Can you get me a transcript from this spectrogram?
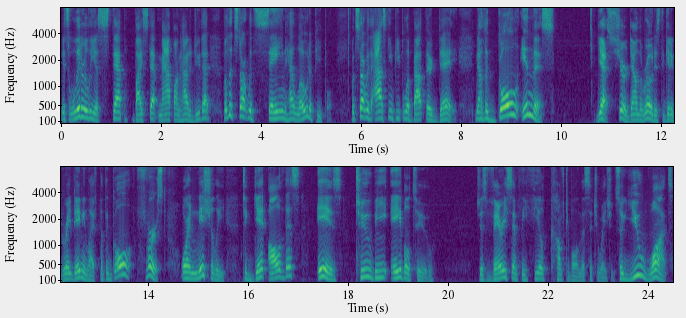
it's literally a step by step map on how to do that. But let's start with saying hello to people. Let's start with asking people about their day. Now, the goal in this, yes, sure, down the road is to get a great dating life, but the goal first or initially to get all of this is to be able to just very simply feel comfortable in this situation. So you want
